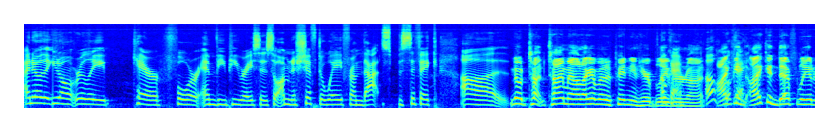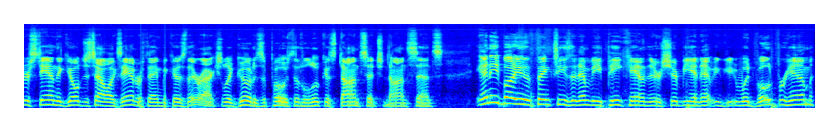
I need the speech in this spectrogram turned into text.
I know that you don't really care for MVP races, so I'm going to shift away from that specific. Uh, no, t- time out. I have an opinion here, believe okay. it or not. Oh, I okay. can I can definitely understand the Gilgeous-Alexander thing because they're actually good as opposed to the Lucas Doncic nonsense. Anybody that thinks he's an MVP candidate or should be an would vote for him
